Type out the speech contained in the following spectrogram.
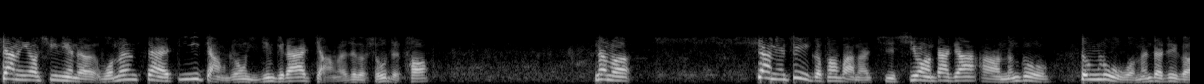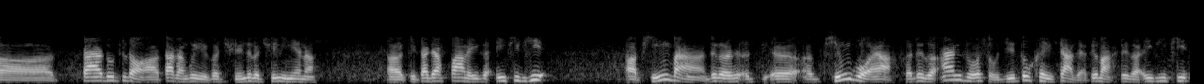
下面要训练的，我们在第一讲中已经给大家讲了这个手指操。那么下面这个方法呢，是希望大家啊能够登录我们的这个，大家都知道啊，大掌柜有个群，这个群里面呢，呃给大家发了一个 A P P。啊，平板这个呃呃苹果呀和这个安卓手机都可以下载，对吧？这个 A P P，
